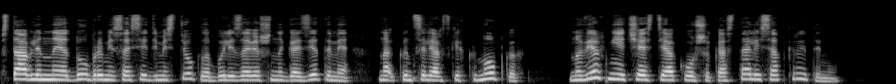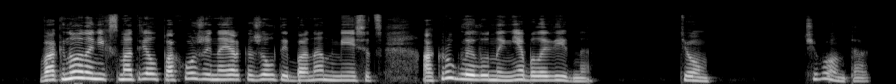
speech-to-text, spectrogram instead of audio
Вставленные добрыми соседями стекла были завешены газетами на канцелярских кнопках, но верхние части окошек остались открытыми. В окно на них смотрел похожий на ярко-желтый банан месяц, а круглой луны не было видно. Тем, чего он так?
